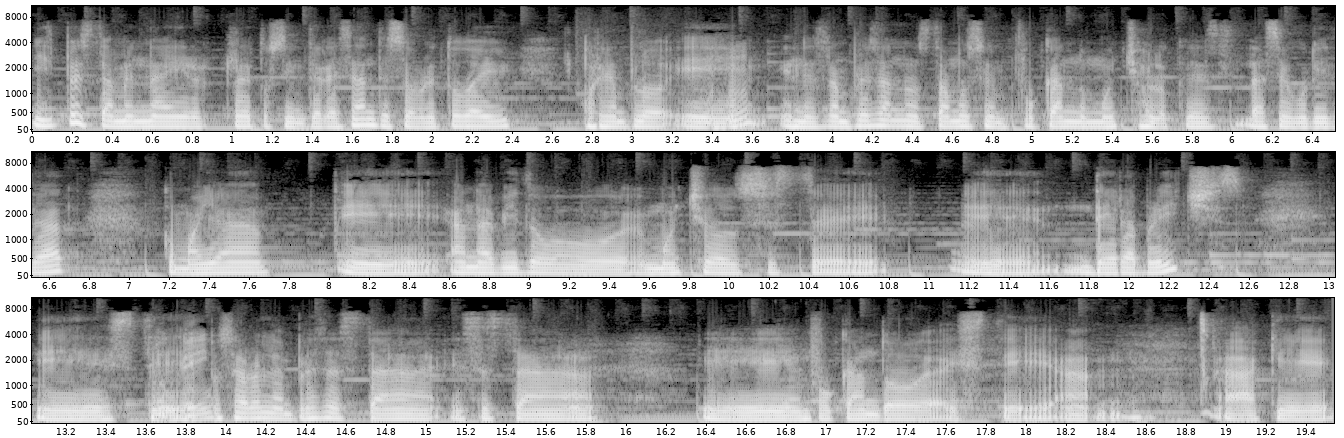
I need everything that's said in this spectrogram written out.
y pues también hay retos interesantes, sobre todo ahí, por ejemplo, eh, en nuestra empresa nos estamos enfocando mucho a lo que es la seguridad, como ya eh, han habido muchos este, eh, data breaches, este, pues ahora la empresa está, se está enfocando este, a que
